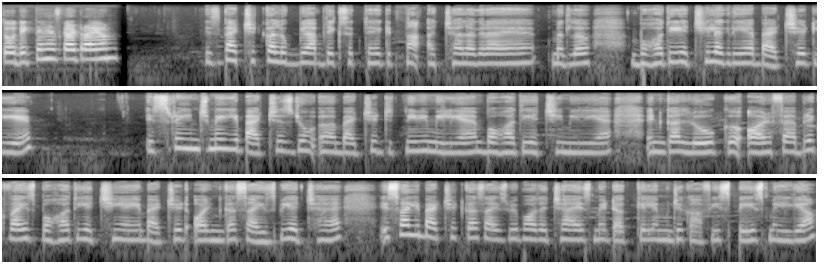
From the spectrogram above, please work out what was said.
तो देखते हैं इसका ट्राई ऑन इस बेडशीट का लुक भी आप देख सकते हैं कितना अच्छा लग रहा है। मतलब बहुत ही अच्छी लग रही है बेडशीट ये। इस रेंज में ये बैडशीट जो बेडशीट जितनी भी मिली हैं, बहुत ही अच्छी मिली है। इनका लुक और फैब्रिक वाइज बहुत ही अच्छी है ये बेडशीट और इनका साइज़ भी अच्छा है। इस वाली बेडशीट का साइज़ भी बहुत अच्छा है। इसमें टक के लिए मुझे काफ़ी स्पेस मिल गया।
